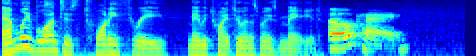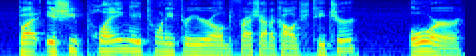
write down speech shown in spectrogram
Emily Blunt is 23, maybe 22 when this movie's made. okay. But is she playing a 23 year old fresh out of college teacher? Or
